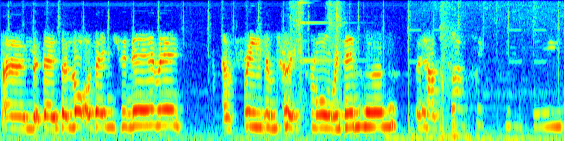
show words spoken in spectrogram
Um, there's a lot of engineering and freedom to explore within them. They have plastic pieces,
